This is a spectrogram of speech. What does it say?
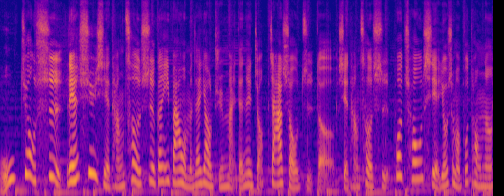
哦，就是连续血糖测试跟一般我们在药局买的那种扎手指的血糖测试或抽血。有什么不同呢？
